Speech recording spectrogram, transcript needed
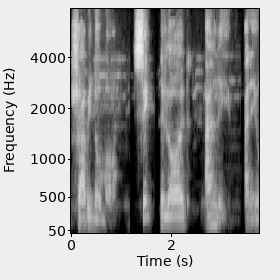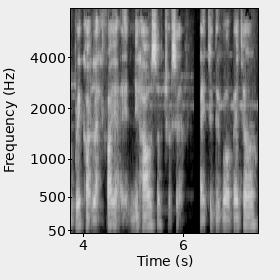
shall be no more. Seek the Lord and live, and he will break out like fire in the house of Joseph, and to devour Bethel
